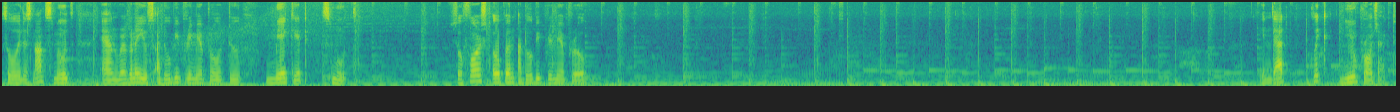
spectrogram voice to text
so it is not smooth and we're gonna use Adobe Premiere Pro to make it smooth so first open Adobe Premiere Pro. In that click new project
